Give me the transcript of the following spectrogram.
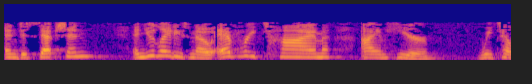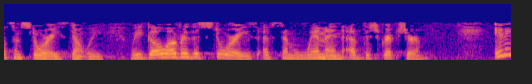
and deception. And you ladies know every time I am here, we tell some stories, don't we? We go over the stories of some women of the scripture any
